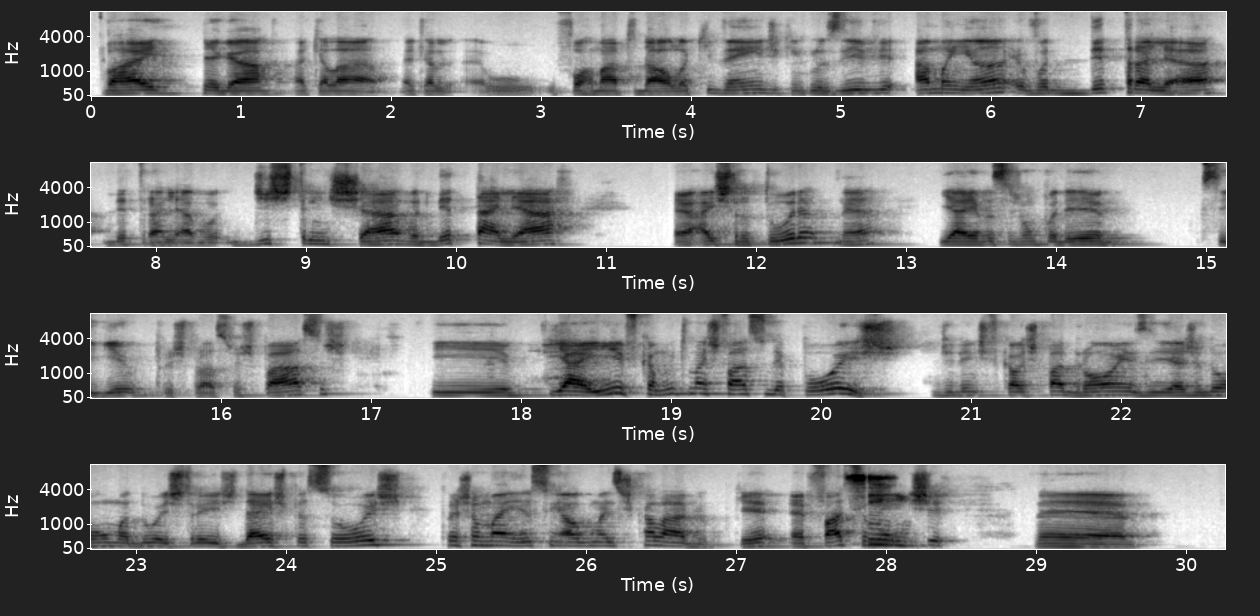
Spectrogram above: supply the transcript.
vai pegar aquela, aquela o, o, formato da aula que vende, que inclusive amanhã eu vou detalhar, detalhar, vou destrinchar, vou detalhar é, a estrutura, né? E aí vocês vão poder seguir para os próximos passos. E, e aí fica muito mais fácil depois de identificar os padrões e ajudou uma, duas, três, dez pessoas, transformar isso em algo mais escalável, porque é facilmente é,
